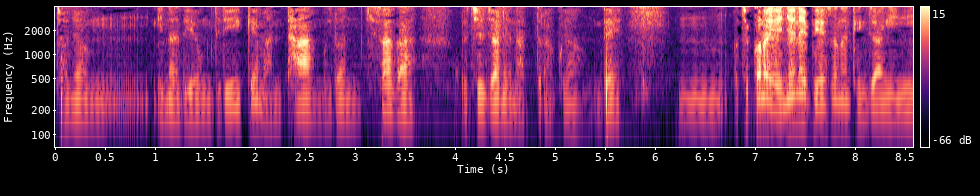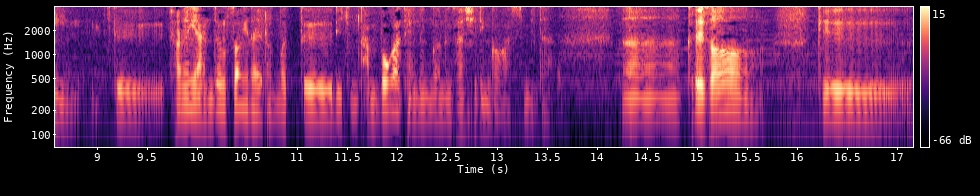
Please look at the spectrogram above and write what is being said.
전형이나 내용들이 꽤 많다 뭐 이런 기사가 며칠 전에 났더라고요. 근데 음, 어쨌거나 예년에 비해서는 굉장히 그 전형의 안정성이나 이런 것들이 좀 담보가 되는 거는 사실인 것 같습니다. 어, 그래서 그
